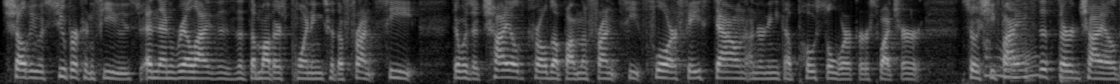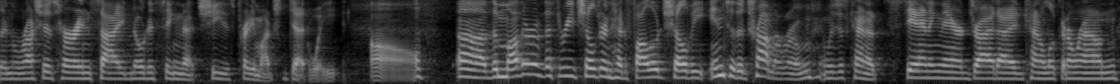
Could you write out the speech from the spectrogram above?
Shelby was super confused and then realizes that the mother's pointing to the front seat. There was a child curled up on the front seat floor, face down underneath a postal worker sweatshirt. So she finds the third child and rushes her inside, noticing that she's pretty much dead weight. Oh. Uh, the mother of the three children had followed Shelby into the trauma room and was just kind of standing there, dried eyed, kind of looking around.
